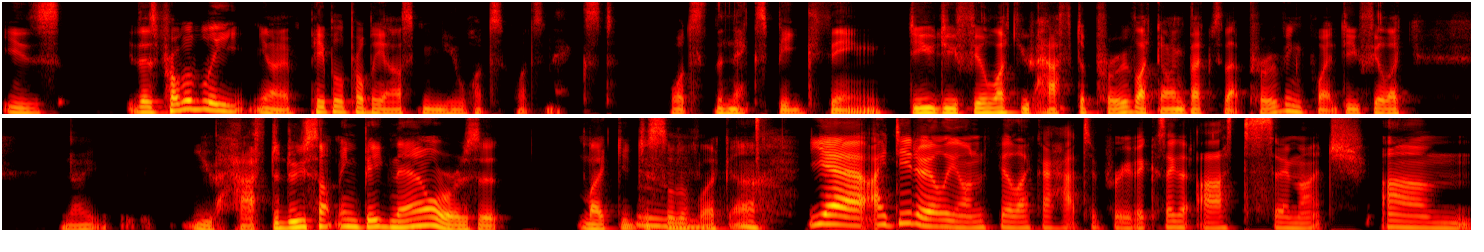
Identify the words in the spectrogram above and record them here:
is there's probably, you know, people are probably asking you what's what's next? What's the next big thing? Do you do you feel like you have to prove, like going back to that proving point, do you feel like, you know, you have to do something big now, or is it like you just sort of Mm. like, ah, Yeah, I did early on feel like I had to prove it because I got asked so much. Um,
